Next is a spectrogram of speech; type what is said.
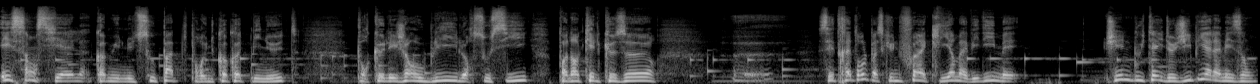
essentielle, comme une soupape pour une cocotte minute, pour que les gens oublient leurs soucis pendant quelques heures. Euh, c'est très drôle parce qu'une fois un client m'avait dit, mais j'ai une bouteille de gibier à la maison.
